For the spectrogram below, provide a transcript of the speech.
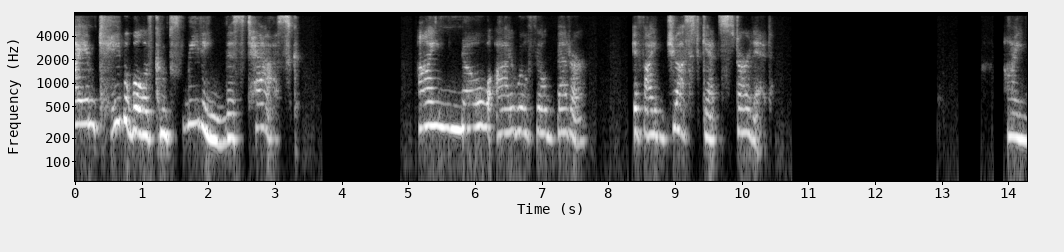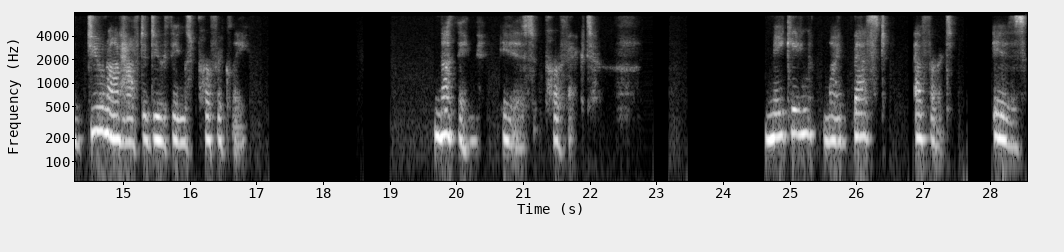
I am capable of completing this task. I know I will feel better if I just get started. I do not have to do things perfectly. Nothing is perfect. Making my best effort is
